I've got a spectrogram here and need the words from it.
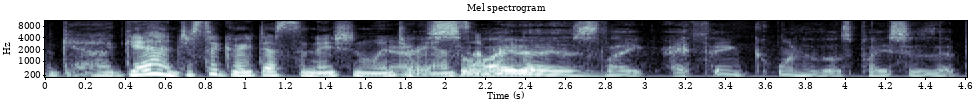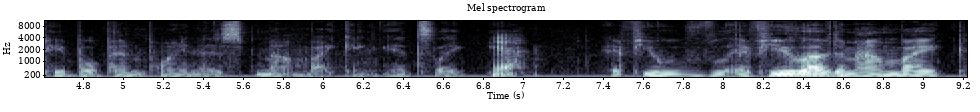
Again, just a great destination winter Yeah, and summer. Salida is like I think one of those places that people pinpoint as mountain biking. It's like Yeah. if you if you love to mountain bike,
